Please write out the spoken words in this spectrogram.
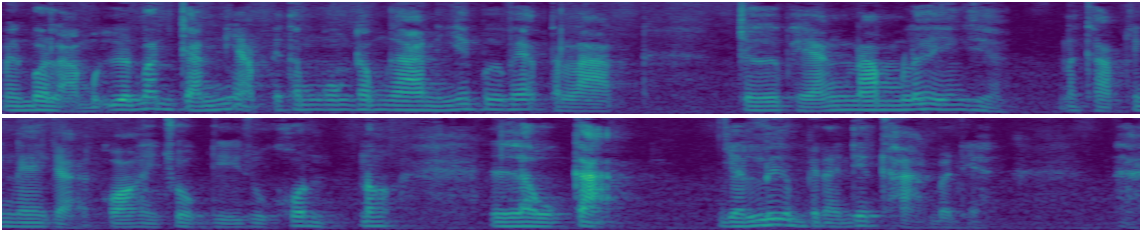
มันบ่หลามืออื่นวันจันทร์เนี่ยไปทำงงทำงานอย่างเงี้ยเพื่อแวะตลาด เจอแผงนำเลยยังเสียนะครับยังไงก็ขอให้โชคดีทุกคนเนาะเรากะอย่าลืมเป็นอันเด็ดขาดบัดเนี่ยนะ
